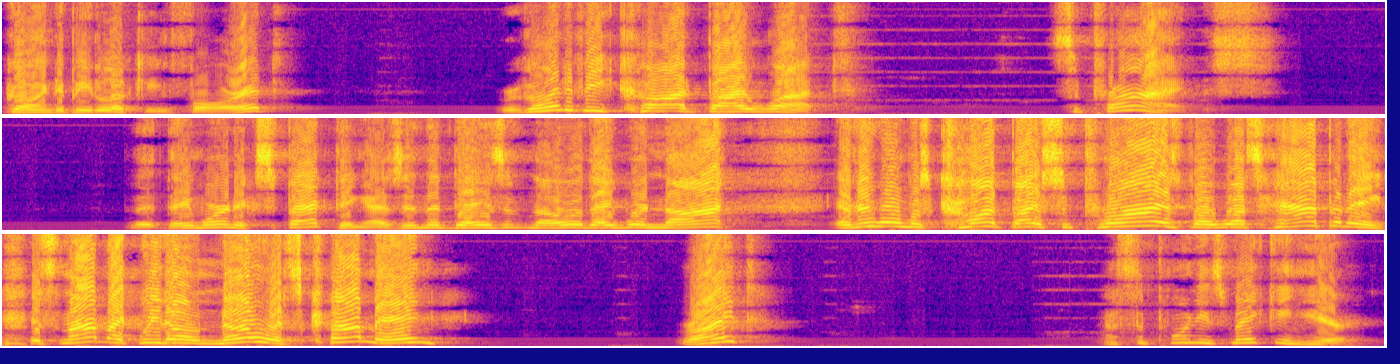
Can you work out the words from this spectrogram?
going to be looking for it. We're going to be caught by what? Surprise that they weren't expecting. As in the days of Noah, they were not. Everyone was caught by surprise by what's happening. It's not like we don't know it's coming. Right? That's the point he's making here.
